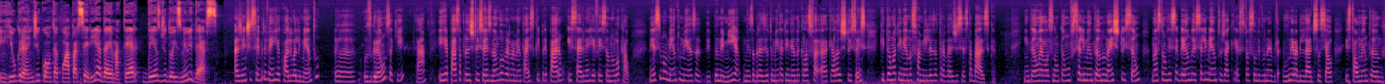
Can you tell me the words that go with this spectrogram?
Em Rio Grande, conta com a parceria da Emater desde 2010. A gente sempre vem e recolhe o alimento uh, os grãos aqui, tá? E repassa para as instituições não governamentais que preparam e servem a refeição no local. Nesse momento, mesa de pandemia, o Mesa Brasil também está atendendo aquelas, aquelas instituições que estão atendendo as famílias através de cesta básica. Então, elas não estão se alimentando na instituição, mas estão recebendo esse alimento, já que a situação de vulnerabilidade social está aumentando.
